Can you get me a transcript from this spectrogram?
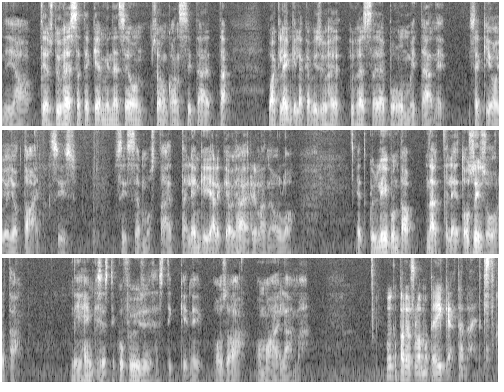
Ja tietysti yhdessä tekeminen, se on, se on myös sitä, että vaikka lenkillä kävisi yhdessä ja ei puhu mitään, niin sekin on jo jotain. Siis, siis semmoista, että lenkin jälkeen on ihan erilainen olo. Että kyllä liikunta näyttelee tosi suurta, niin henkisesti kuin fyysisestikin, niin osaa omaa elämää. Kuinka paljon sulla on muuten ikää tällä hetkellä?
